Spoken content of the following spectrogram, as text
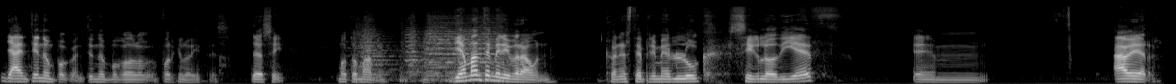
Ya, entiendo un poco, entiendo un poco lo- por qué lo dices. Pero sí, Motomami. Diamante Mary Brown, con este primer look siglo X. a ver,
